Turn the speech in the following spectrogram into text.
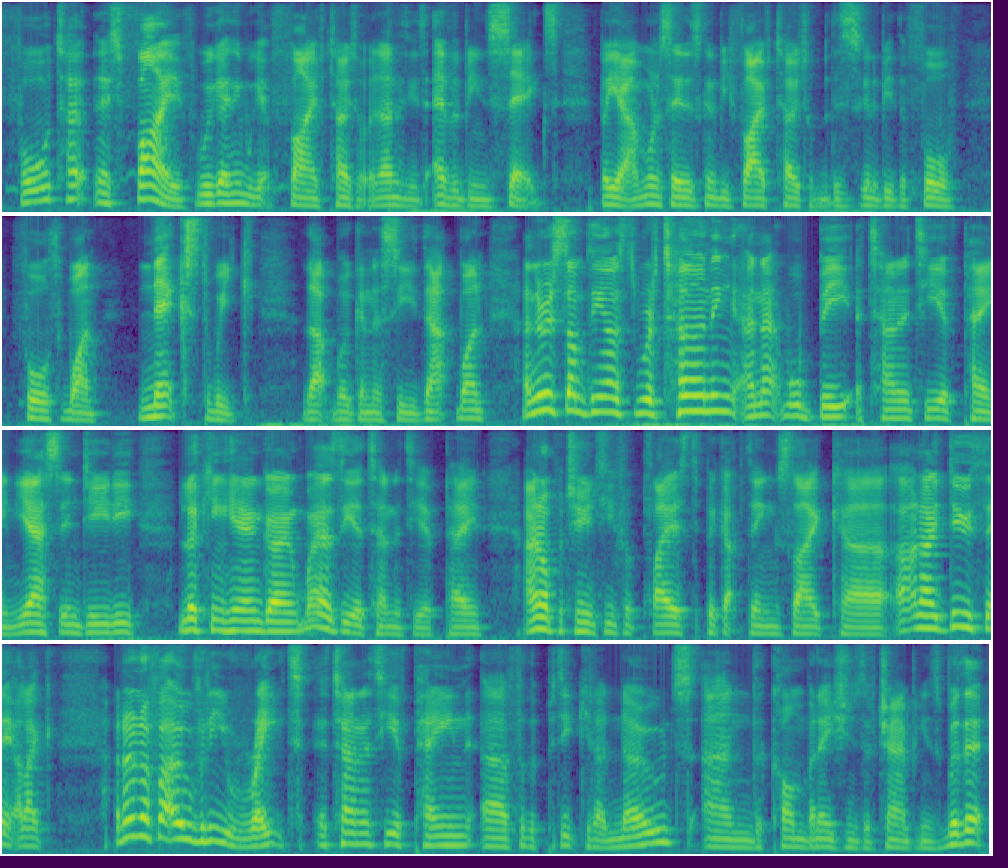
four total. There's five. We're getting we get five total. I don't think it's ever been six. But yeah, I want to say there's going to be five total, but this is going to be the fourth fourth one next week that we're going to see that one. And there is something else returning, and that will be Eternity of Pain. Yes, indeedy. Looking here and going, where's the Eternity of Pain? An opportunity for players to pick up things like, uh, and I do think, like, I don't know if I overly rate Eternity of Pain uh, for the particular nodes and the combinations of champions with it,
